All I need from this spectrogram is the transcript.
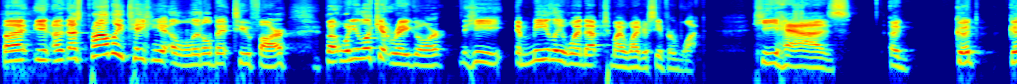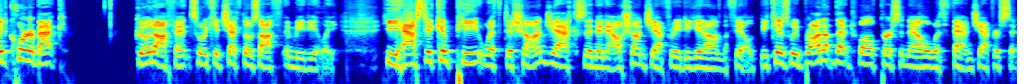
But you know, that's probably taking it a little bit too far. But when you look at Reagor, he immediately went up to my wide receiver one. He has a good good quarterback, good offense, so we can check those off immediately. He has to compete with DeSean Jackson and Alshon Jeffery to get on the field because we brought up that 12 personnel with Van Jefferson.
